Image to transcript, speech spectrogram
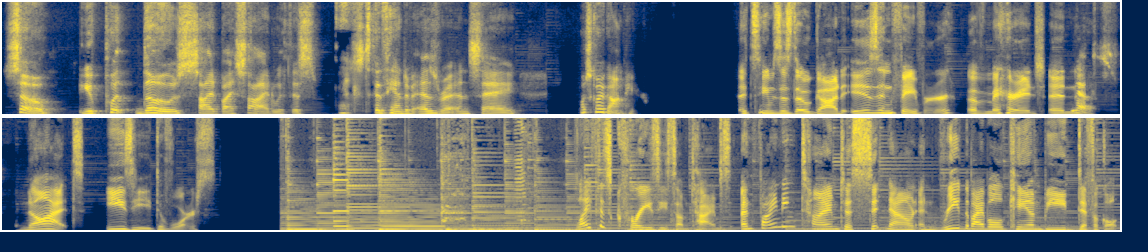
So you put those side by side with this text at the end of Ezra and say, what's going on here? It seems as though God is in favor of marriage and yes. not easy divorce. Life is crazy sometimes, and finding time to sit down and read the Bible can be difficult.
